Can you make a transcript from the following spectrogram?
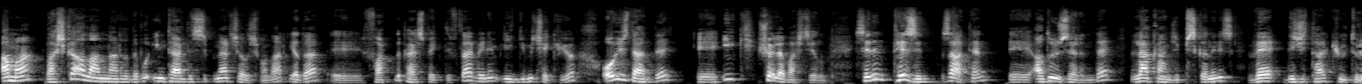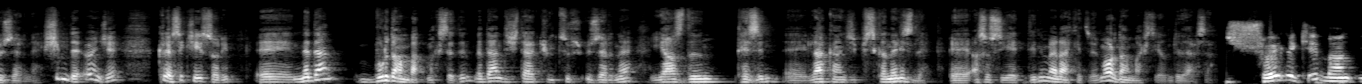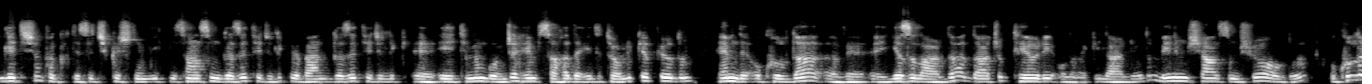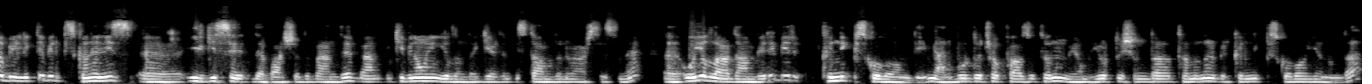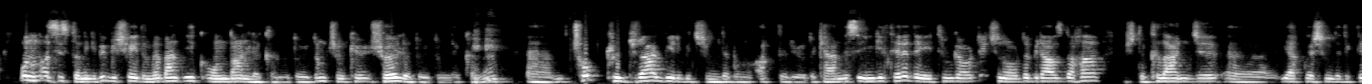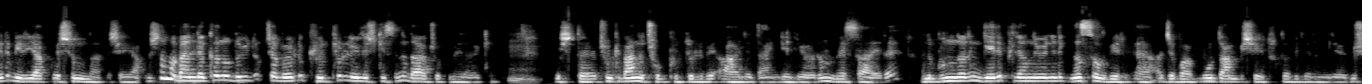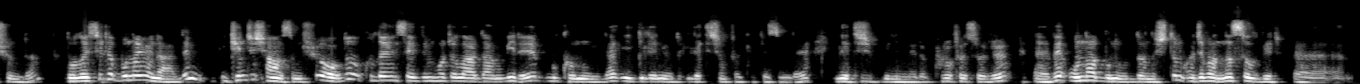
Ama başka alanlarda da bu interdisipliner çalışmalar ya da e, farklı perspektifler benim ilgimi çekiyor. O yüzden de e, ilk şöyle başlayalım. Senin tezin zaten e, adı üzerinde Lacancı psikanaliz ve dijital kültür üzerine. Şimdi önce klasik şeyi sorayım. E, neden buradan bakmak istedin? Neden dijital kültür üzerine yazdığın tezin e, Lacancı psikanalizle e, asosiye ettiğini merak ediyorum. Oradan başlayalım dilersen. Şöyle ki ben iletişim fakültesi çıkışlıyım. İlk lisansım gazetecilik ve ben gazetecilik e, eğitimim boyunca hem sahada editörlük yapıyordum hem de okulda e, ve e, yazılarda daha çok teori olarak ilerliyordum. Benim şansım şu oldu. Okulla birlikte bir psikanaliz e, ilgisi de başladı bende. Ben 2010 yılında girdim İstanbul Üniversitesi'ne. E, o yıllardan beri bir klinik psikoloğum diyeyim. Yani burada çok fazla tanınmıyor ama yurt dışında tanınır bir klinik psikoloğun yanında. Onun asistanı gibi bir şeydim ve ben ilk ondan Lacan'ı duydum. Çünkü şöyle duydum Lacan'ı. ee, çok kültürel bir biçimde bunu aktarıyordu. Kendisi İngiltere'de eğitim gördüğü için orada biraz daha işte kılancı e, yaklaşım dedikleri bir yaklaşımla şey yapmış. Ama ben Lacan'ı duydukça böyle kültürle ilişkisini daha çok merak ettim. Hmm. İşte çünkü ben de çok kültürlü bir aileden geliyorum vesaire. Hani bunların geri planı yönelik nasıl nasıl bir e, acaba buradan bir şey tutabilirim diye düşündüm. Dolayısıyla buna yöneldim. İkinci şansım şu oldu. Okulda en sevdiğim hocalardan biri bu konuyla ilgileniyordu iletişim fakültesinde. iletişim bilimleri profesörü e, ve ona bunu danıştım. Acaba nasıl bir e,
